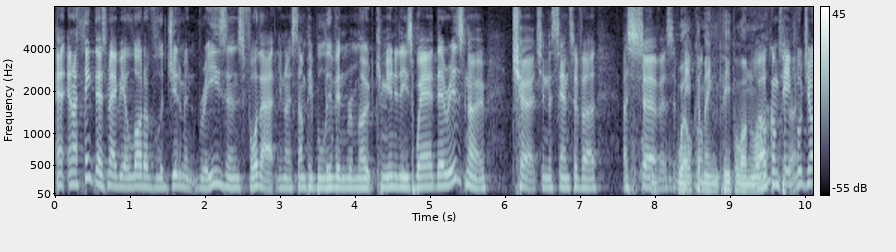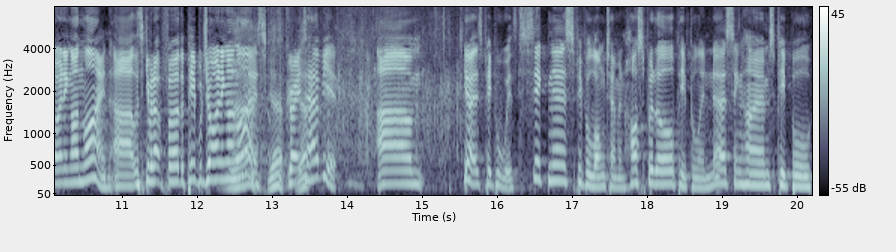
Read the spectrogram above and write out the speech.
and, and I think there's maybe a lot of legitimate reasons for that. You know, some people live in remote communities where there is no church in the sense of a, a service of. Welcoming people, online. Welcome today. people joining online. Uh, let's give it up for the people joining online. It's yeah, great yeah. to have you. Um, yeah, there's people with sickness, people long term in hospital, people in nursing homes, people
